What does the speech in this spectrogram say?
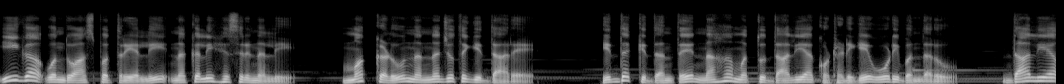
ಈಗ ಒಂದು ಆಸ್ಪತ್ರೆಯಲ್ಲಿ ನಕಲಿ ಹೆಸರಿನಲ್ಲಿ. ಮಕ್ಕಳು ನನ್ನ ಜೊತೆಗಿದ್ದಾರೆ. ಇದ್ದಕ್ಕಿದ್ದಂತೆ ನಹ ಮತ್ತು ದಾಲಿಯಾ ಕೊಠಡಿಗೆ ಓಡಿಬಂದರು ದಾಲಿಯಾ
